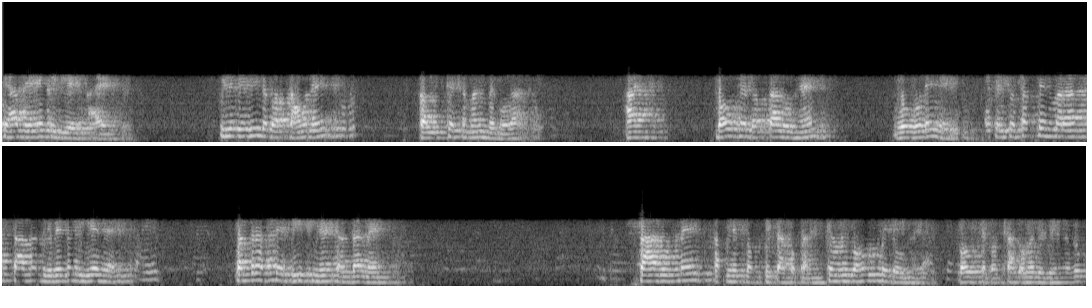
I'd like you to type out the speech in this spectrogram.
क्या देने के लिए आए थे? इसलिए विभिन्न वक्ताओं ने, कल इसके संबंध में बोला। आज बहुत से वक्ता लोग हैं, वो बोलेंगे तो सबसे हमारा सामने निवेदन ये है, पंद्रह से बीस मिनट के अंदर में सार रूप में अपने वक्तृता को करें, क्योंकि बहुत से लोग हैं, बहुत से वक्ता लोग हैं, विभिन्न लोग,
